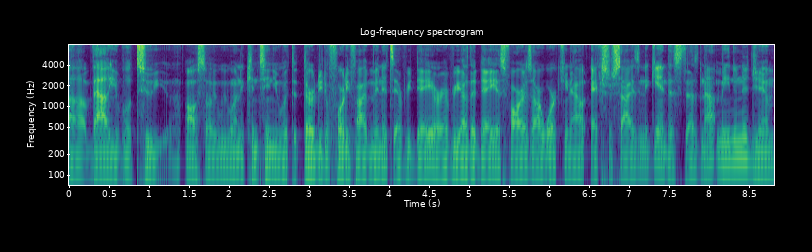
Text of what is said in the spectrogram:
uh, valuable to you. Also, we want to continue with the 30 to 45 minutes every day or every other day as far as our working out, exercising. Again, this does not mean in the gym.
